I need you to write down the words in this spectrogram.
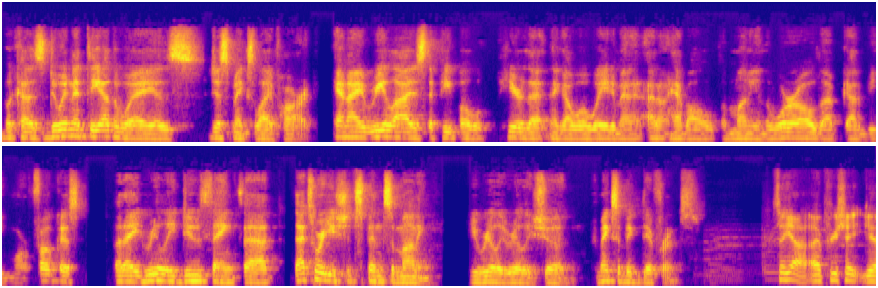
Because doing it the other way is just makes life hard. And I realize that people hear that and they go, well, wait a minute, I don't have all the money in the world. I've got to be more focused. But I really do think that that's where you should spend some money. You really, really should. It makes a big difference. So, yeah, I appreciate you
